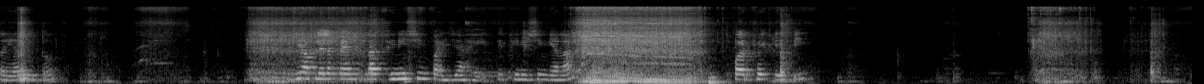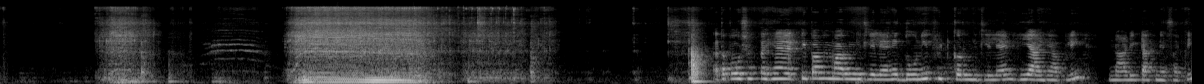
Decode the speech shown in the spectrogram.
तयार होतं. जी आपल्याला पॅन्टला फिनिशिंग पाहिजे आहे ती फिनिशिंग याला परफेक्ट येते बघू शकता. ह्या टिपा मी मारून घेतलेल्या आहे दोन्ही फिट करून घेतलेली आहे आणि ही आहे आपली नाडी टाकण्यासाठी.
